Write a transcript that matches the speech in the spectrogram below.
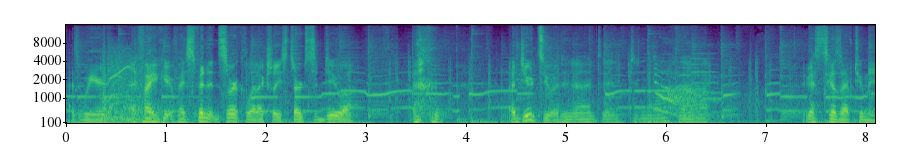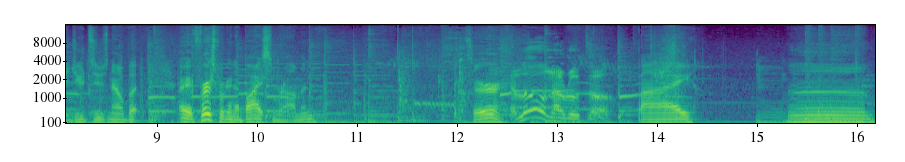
That's weird. If I if I spin it in circle, it actually starts to do a a jutsu. I didn't, I didn't, didn't want that. I guess it's because I have too many jutsus now. But all right, first we're gonna buy some ramen. Sir. Hello, Naruto. Bye. Um.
